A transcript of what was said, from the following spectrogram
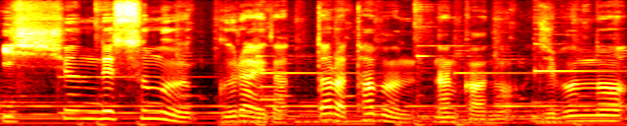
一瞬で済むぐらいだったら多分なんかあの自分の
